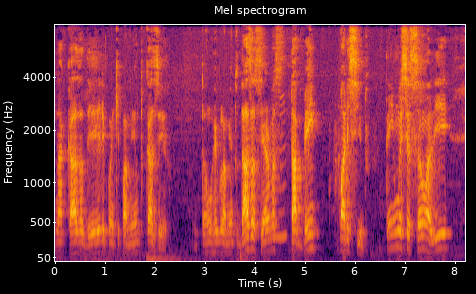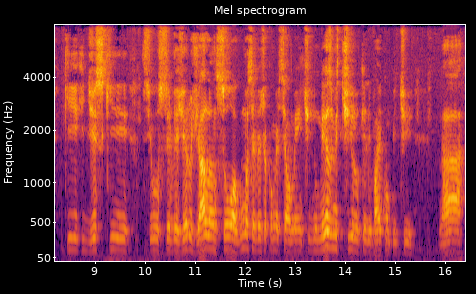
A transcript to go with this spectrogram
na casa dele com equipamento caseiro. Então o regulamento das acervas está bem parecido. Tem uma exceção ali que, que diz que se o cervejeiro já lançou alguma cerveja comercialmente no mesmo estilo que ele vai competir na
